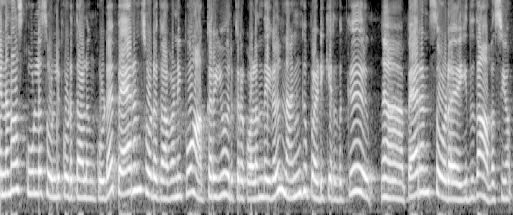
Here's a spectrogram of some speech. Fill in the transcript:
என்னதான் ஸ்கூலில் சொல்லி கொடுத்தாலும் கூட பேரண்ட்ஸோட கவனிப்பும் அக்கறையும் இருக்கிற குழந்தைகள் நன்கு படிக்கிறதுக்கு பேரண்ட்ஸோட இதுதான் அவசியம்.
